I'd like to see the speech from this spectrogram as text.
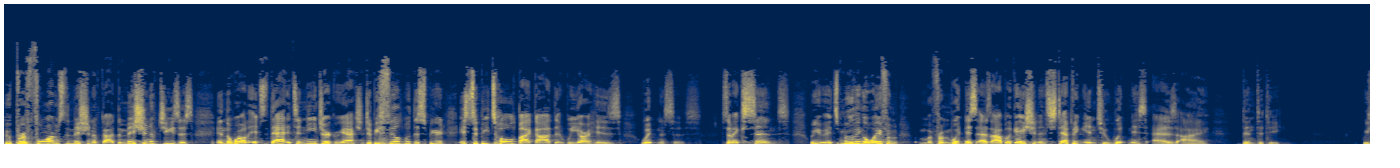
who performs the mission of God, the mission of Jesus in the world world, it's that. It's a knee jerk reaction. To be filled with the Spirit is to be told by God that we are His witnesses. Does that make sense? We, it's moving away from, from witness as obligation and stepping into witness as identity. We,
